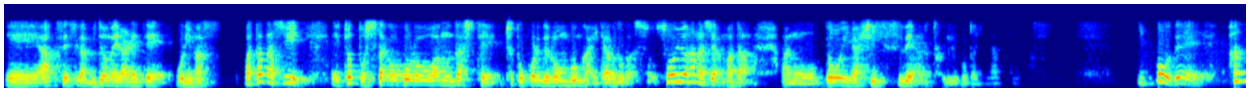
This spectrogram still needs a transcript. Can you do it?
えー、アクセスが認められております。まあ、ただし、ちょっと下心を出して、ちょっとこれで論文書いてあるとか、そういう話はまたあの同意が必須であるということになっています。一方で、アク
